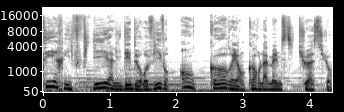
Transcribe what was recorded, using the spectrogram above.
terrifiées à l'idée de revivre encore et encore la même situation.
